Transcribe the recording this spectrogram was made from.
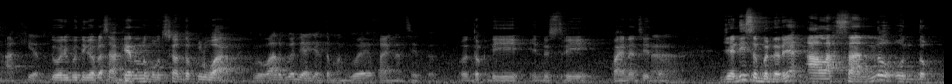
akhir 2013 akhir lu memutuskan untuk keluar keluar gue diajak teman gue finance itu untuk di industri finance itu. Nah. Jadi sebenarnya alasan lu untuk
